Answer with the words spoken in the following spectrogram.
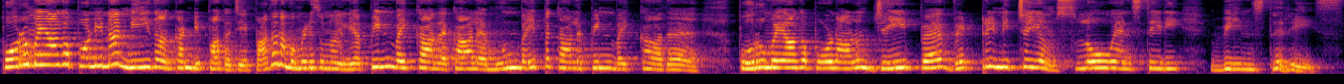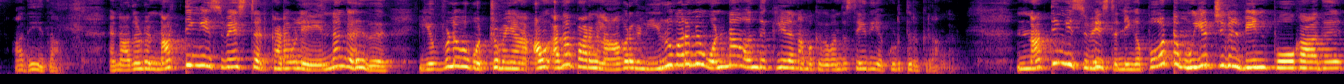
பொறுமையாக போனீன்னா நீ தான் கண்டிப்பாக ஜெயிப்ப. அதான் நம்ம முன்னாடி சொன்னோம் இல்லையா? பின் வைக்காத காலை முன் வைத்த காலை பின் வைக்காத. பொறுமையாக போனாலும் ஜெயிப்ப வெற்றி நிச்சயம். Slow and steady wins the race அதே தான் அண்ட் அதோட நத்திங் இஸ் வேஸ்டட் கடவுளே என்னங்க இது? எவ்வளவு ஒற்றுமையாக அவங்க அதான் பாருங்களேன் அவர்கள் இருவருமே ஒன்றா வந்து கீழே நமக்கு வந்து செய்தியை கொடுத்துருக்குறாங்க. நத்திங் இஸ் வேஸ்ட் நீங்கள் போட்ட முயற்சிகள் வீண் போகாது.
